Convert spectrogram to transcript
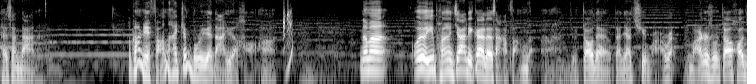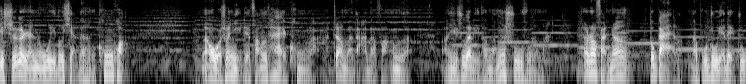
才算大呢。我告诉你，这房子还真不是越大越好啊。那么，我有一朋友家里盖了大房子啊，就招待大家去玩玩。玩的时候招好几十个人，屋里都显得很空旷。那我说你这房子太空了，这么大的房子啊，你住在里头能舒服了吗？他说反正都盖了，那不住也得住。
